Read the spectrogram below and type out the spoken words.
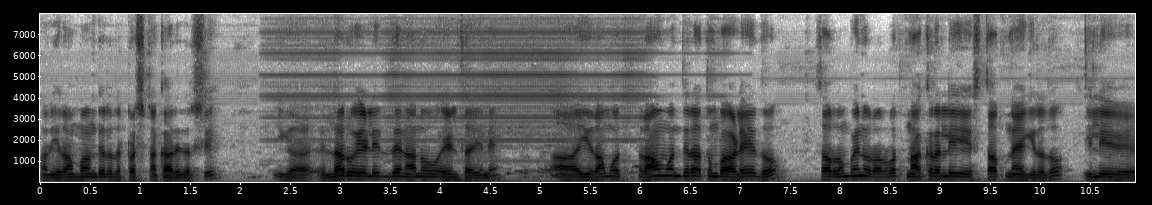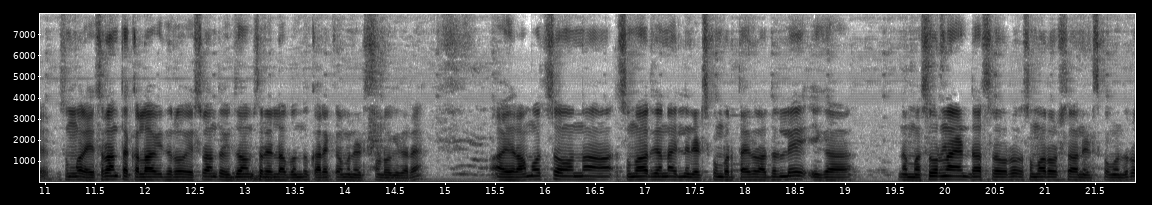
ನಾನು ಈ ರಾಮ ಮಂದಿರದ ಟ್ರಸ್ಟ್ನ ಕಾರ್ಯದರ್ಶಿ. ಈಗ ಎಲ್ಲರೂ ಹೇಳಿದ್ದೆ ನಾನು ಹೇಳ್ತಾ ಇದ್ದೀನಿ. ಈ ರಾಮ ರಾಮ ಮಂದಿರ ತುಂಬ ಹಳೆಯದು. ಸಾವಿರದ ಒಂಬೈನೂರ ಅರವತ್ತ್ನಾಲ್ಕರಲ್ಲಿ ಸ್ಥಾಪನೆ ಆಗಿರೋದು ಇಲ್ಲಿ ಸುಮಾರು ಹೆಸರಾಂತ ಕಲಾವಿದರು, ಹೆಸರಾಂತ ವಿದ್ವಾಂಸರೆಲ್ಲ ಬಂದು ಕಾರ್ಯಕ್ರಮ ನಡೆಸ್ಕೊಂಡು ಹೋಗಿದ್ದಾರೆ ಈ ರಾಮೋತ್ಸವವನ್ನು ಸುಮಾರು ಜನ ಇಲ್ಲಿ ನಡೆಸ್ಕೊಂಬರ್ತಾಯಿದ್ರು ಅದರಲ್ಲಿ ಈಗ ನಮ್ಮ ಸೂರ್ಯನಾರಾಯಣ ದಾಸರವರು ಸುಮಾರು ವರ್ಷ ನಡೆಸ್ಕೊಂಬಂದರು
